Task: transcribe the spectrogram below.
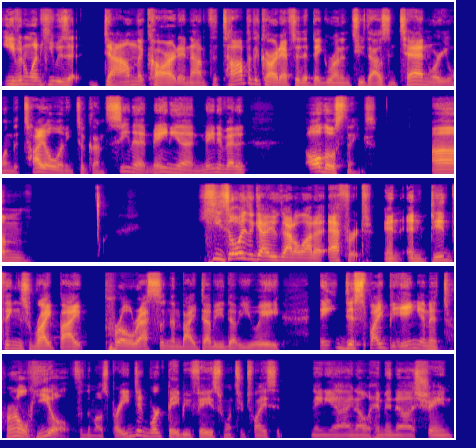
even when he was down the card and not at the top of the card after the big run in 2010 where he won the title and he took on Cena at Mania and main event, all those things. Um, he's always a guy who got a lot of effort and and did things right by pro wrestling and by WWE, eh, despite being an eternal heel for the most part. He did work babyface once or twice at Mania. I know him and uh, Shane,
